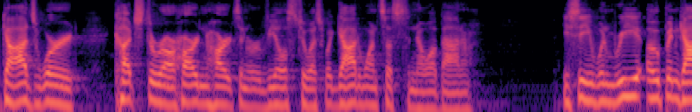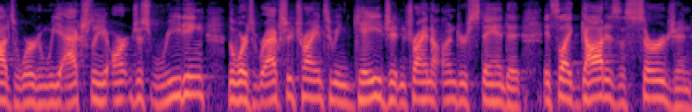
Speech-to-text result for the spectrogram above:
God's word cuts through our hardened hearts and reveals to us what God wants us to know about him. You see, when we open God's word and we actually aren't just reading the words, we're actually trying to engage it and trying to understand it. It's like God is a surgeon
